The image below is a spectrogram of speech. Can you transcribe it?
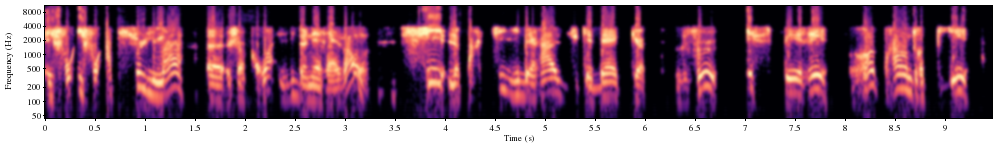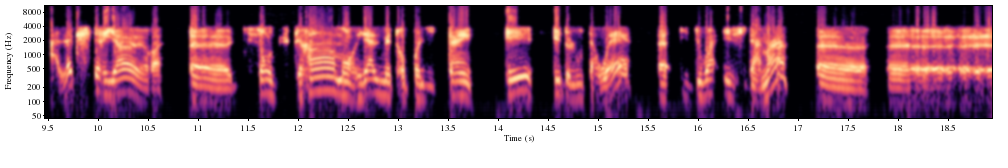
il faut, il faut absolument, je crois, lui donner raison. Si le Parti libéral du Québec veut espérer reprendre pied à l'extérieur euh, disons, du Grand Montréal métropolitain et, et de l'Outaouais, euh, il doit évidemment euh, euh,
